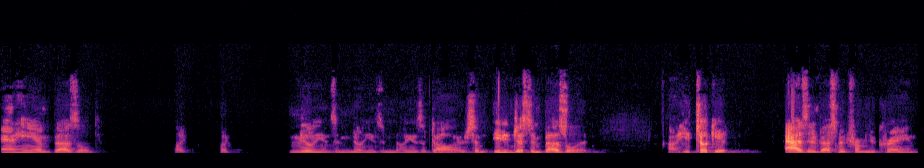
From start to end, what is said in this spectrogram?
and he embezzled like like millions and millions and millions of dollars. And he didn't just embezzle it; uh, he took it as investment from Ukraine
